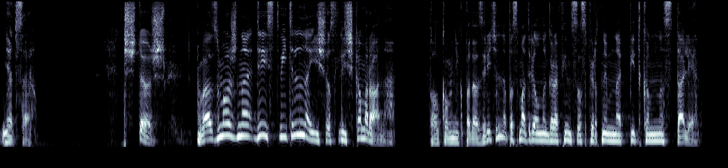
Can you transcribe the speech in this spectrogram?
«Нет, сэр». «Что ж, возможно, действительно еще слишком рано. Полковник подозрительно посмотрел на графин со спиртным напитком на столе.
